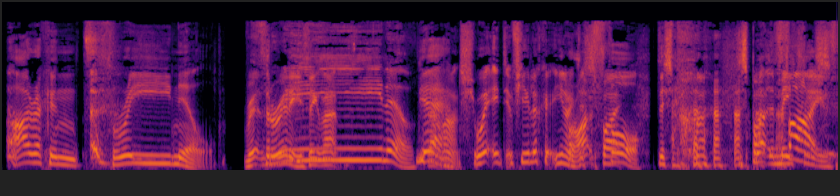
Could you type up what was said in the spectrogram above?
I reckon 3 0. Re- Really, you think that? nil. Yeah. That much? Well, if you look at, you know, All right, despite, four. despite, despite the Five.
